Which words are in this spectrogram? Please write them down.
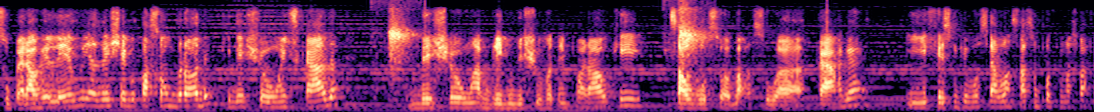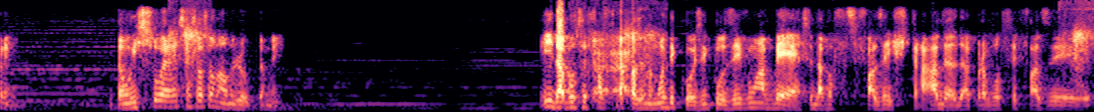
superar o relevo, e às vezes chega passou um brother que deixou uma escada, deixou um abrigo de chuva temporal que salvou sua, sua carga e fez com que você avançasse um pouquinho mais para frente. Então isso é sensacional no jogo também. E dá pra você Caralho. ficar fazendo um monte de coisa, inclusive um ABS, dá pra você fazer estrada, dá pra você fazer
